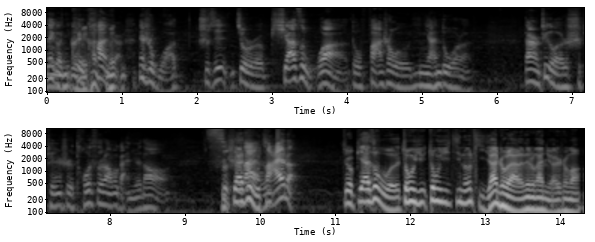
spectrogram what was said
那个你可以看一下，那是我至今就是 PS 五啊，都发售一年多了，但是这个视频是头一次让我感觉到次世代来了，就是 PS 五终于终于技能体现出来了那种感觉是吗？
